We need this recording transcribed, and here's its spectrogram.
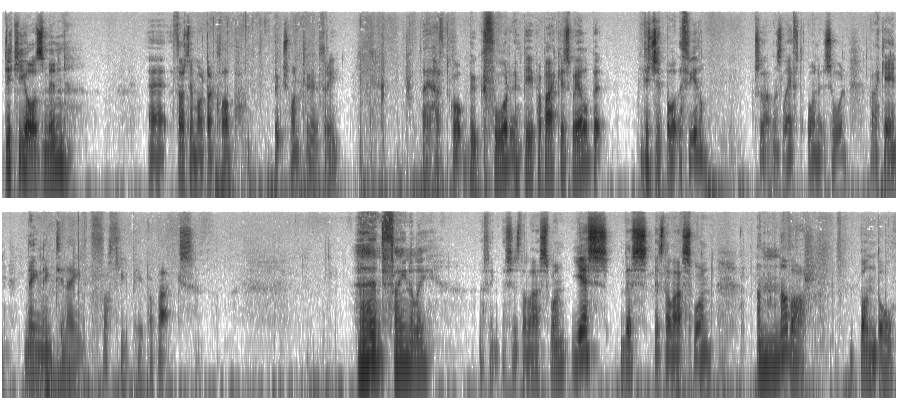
Dickie Osman, uh, Thursday Murder Club, books one, two, and three. I have got book four in paperback as well, but they just bought the three of them. So that one's left on its own. But again, nine ninety nine for three paperbacks. And finally, I think this is the last one. Yes, this is the last one. Another bundle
